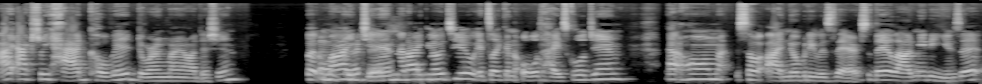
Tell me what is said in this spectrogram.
I actually had COVID during my audition. But oh, my goodness. gym that I go to, it's like an old high school gym at home. So I, nobody was there. So they allowed me to use it.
